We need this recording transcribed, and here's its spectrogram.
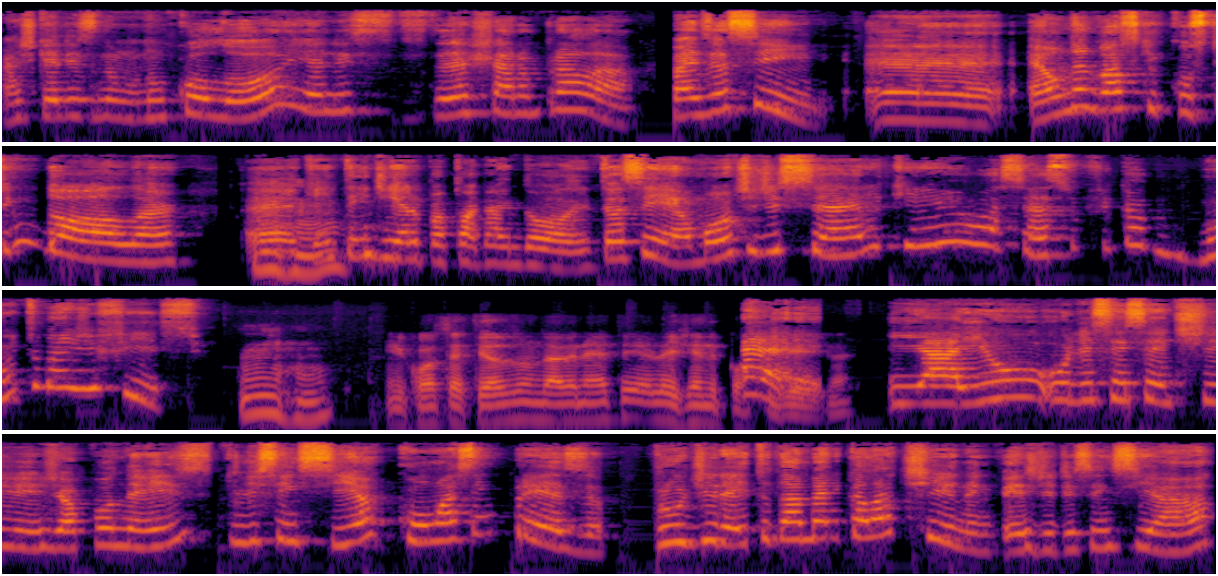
Acho que eles não, não colou e eles deixaram pra lá. Mas assim, é, é um negócio que custa em dólar. É, uhum. Quem tem dinheiro para pagar em dólar? Então, assim, é um monte de série que o acesso fica muito mais difícil. Uhum. E com certeza não deve nem ter legenda em português, é, né? E aí o, o licenciante japonês licencia com essa empresa para o direito da América Latina, em vez de licenciar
